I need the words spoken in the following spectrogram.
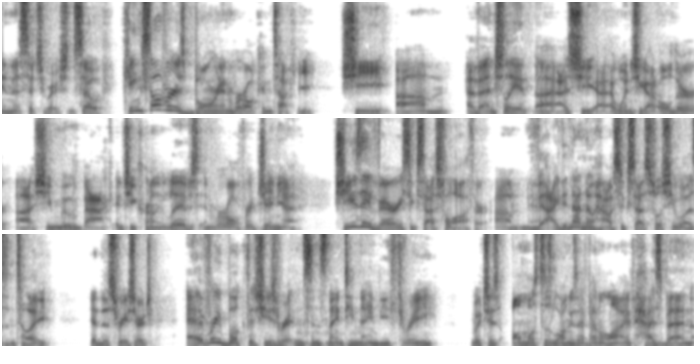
in this situation. So Kingsolver is born in rural kentucky. She um eventually uh, as she uh, when she got older uh, she moved back and she currently lives in rural virginia. She's a very successful author. Um th- i did not know how successful she was until i did this research. Every book that she's written since 1993 which is almost as long as I've been alive, has been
